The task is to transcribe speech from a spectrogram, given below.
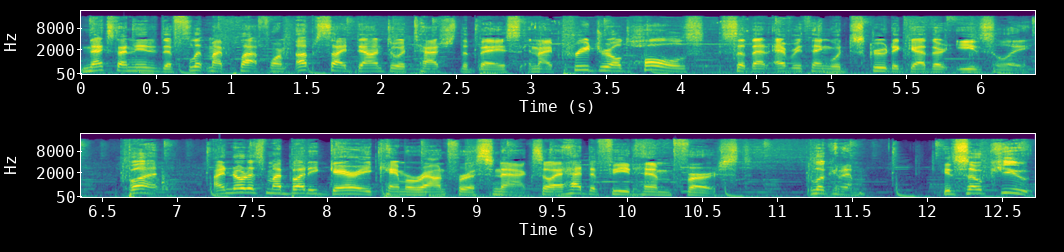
Next, I needed to flip my platform upside down to attach the base, and I pre-drilled holes so that everything would screw together easily. But I noticed my buddy Gary came around for a snack, so I had to feed him first. Look at him. He's so cute.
